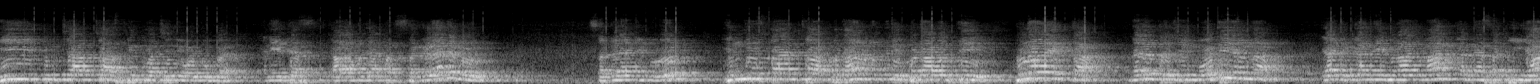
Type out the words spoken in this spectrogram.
ही तुमच्या आमच्या अस्तित्वाची निवडणूक आणि येत्या काळामध्ये आपण सगळ्यांनी मिळून सगळ्यांनी मिळून हिंदुस्थानच्या प्रधानमंत्री पदावरती पुन्हा एकदा नरेंद्रजी मोदी यांना या ठिकाणी विराजमान करण्यासाठी या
